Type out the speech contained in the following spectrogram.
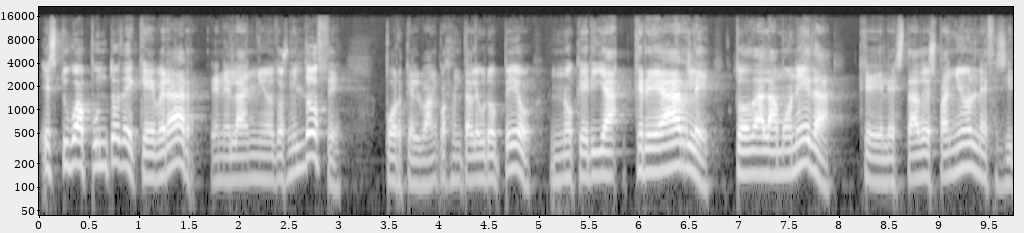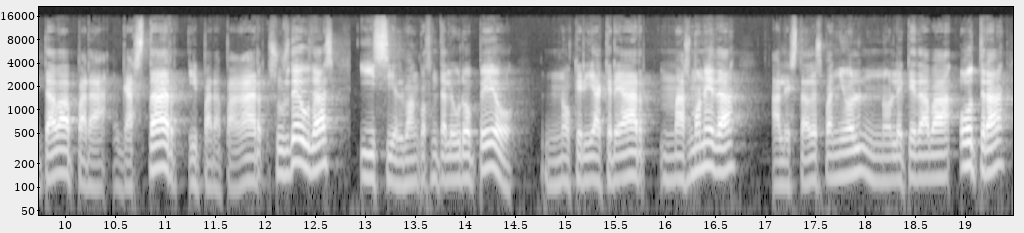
estuvo a punto de quebrar en el año 2012 porque el Banco Central Europeo no quería crearle toda la moneda que el Estado español necesitaba para gastar y para pagar sus deudas, y si el Banco Central Europeo no quería crear más moneda, al Estado español no le quedaba otra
